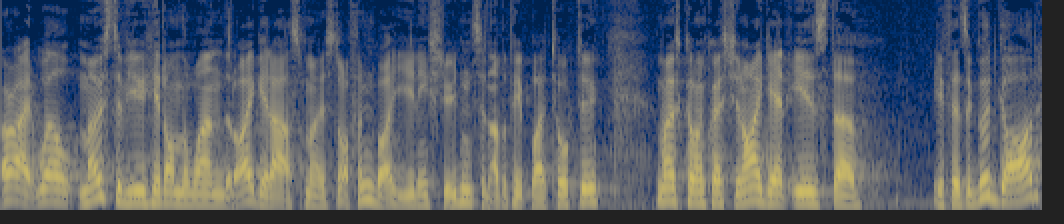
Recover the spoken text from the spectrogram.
All right, well, most of you hit on the one that I get asked most often by uni students and other people I talk to. The most common question I get is the if there's a good God,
